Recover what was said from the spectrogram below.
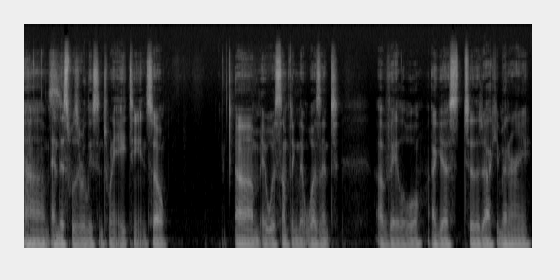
Um, and this was released in 2018. So um, it was something that wasn't available, I guess, to the documentary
